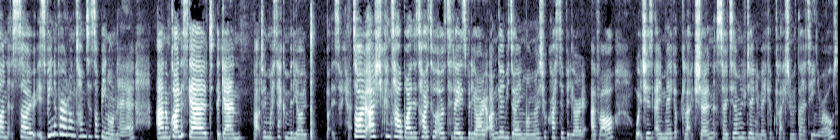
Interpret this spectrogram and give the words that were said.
everyone, so it's been a very long time since I've been on here and I'm kind of scared again about doing my second video but it's okay. So as you can tell by the title of today's video I'm going to be doing my most requested video ever which is a makeup collection. So today I'm going to be doing a makeup collection with a 13 year old.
